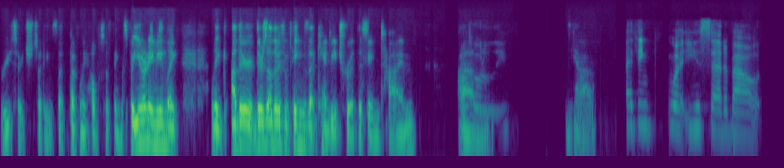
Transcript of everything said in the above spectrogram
research studies. That definitely helps with things. But you know what i mean? Like like other there's other things that can be true at the same time. Um totally. yeah. I think what you said about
